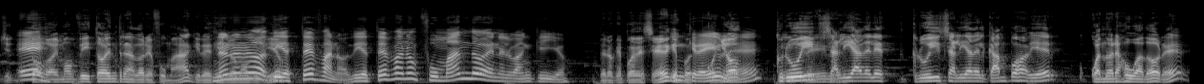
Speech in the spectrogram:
yo- Eh. todos hemos visto entrenadores fumar, quiero decir. No, no, no. Di Stéfano. Di fumando en el banquillo. Pero que puede ser, que Increíble, coño, ¿eh? Cruyff Increíble. salía del Cruyff salía del campo, Javier, cuando era jugador, ¿eh?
